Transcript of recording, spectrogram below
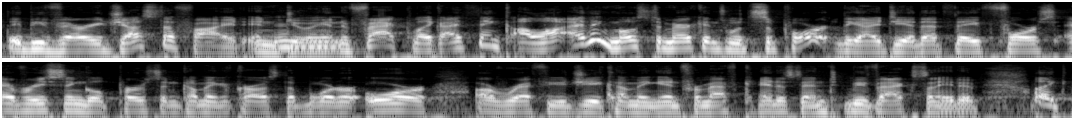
They'd be very justified in doing it. In fact, like, I think a lot, I think most Americans would support the idea that they force every single person coming across the border or a refugee coming in from Afghanistan to be vaccinated. Like,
